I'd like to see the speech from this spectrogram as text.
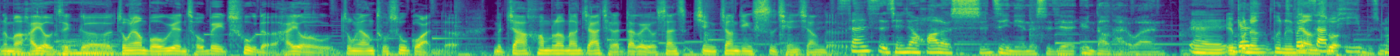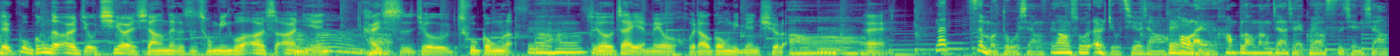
那么还有这个哦中央博物院筹备处的，还有中央图书馆的，那么加夯不啷当加起来大概有三四近将近四千箱的。三四千箱花了十几年的时间运到台湾，呃，也不能不能这分三样说，批不是吗？对，故宫的二九七二箱那个是从民国二十二年哦开始就出宫了，嗯哼，就再也没有回到宫里面去了。哦，哎，那这么多箱，刚刚说二九七二箱，后来有夯不啷当加起来快要四千箱。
